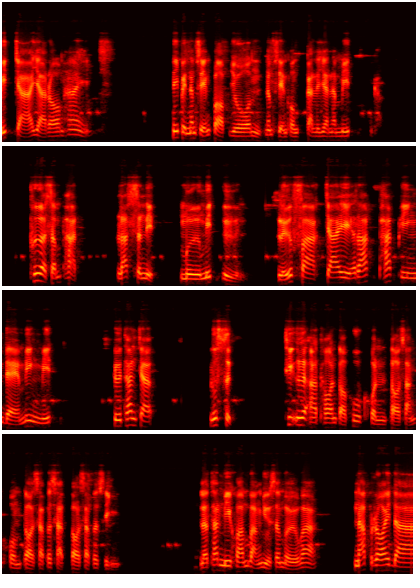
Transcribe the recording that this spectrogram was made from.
มิตรจ๋าอย่าร้องไห้ นี่เป็นน้ำเสียงปลอบโยนน้ำเสียงของกัลยาณมิตร เพื่อสัมผัสรัสนิทมือมิตรอื่น หรือฝากใจรักพักพิงแด่มิ่งมิตร คือท่านจะรู้สึกที่เอื้ออาทรต่อผู้คนต่อสังคมต่อสรรพสัตว์ต่อสรรพสิ่ง แล้วท่านมีความหวังอยู่เสมอว่า นับร้อยดา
